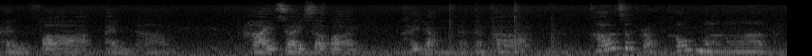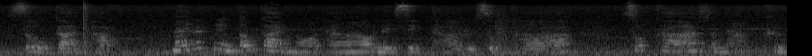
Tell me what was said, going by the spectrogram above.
ผ่นฟ้าแผ่นน้ำ หายใจสบายขยับนะนะคะ เขาจะกลับเข้ามา สู่การพักแม้นักเรียนต้องการงอเท้าในสิกขาหรือสุขขาสุขขาอาสนะคือ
